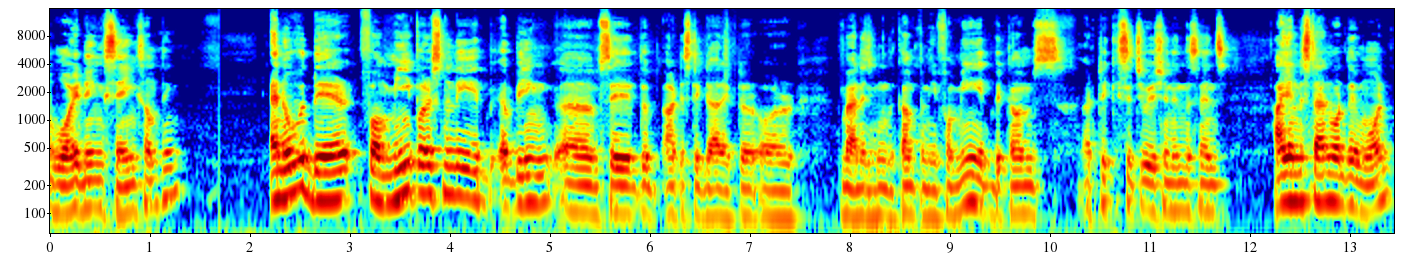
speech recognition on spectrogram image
avoiding saying something. And over there, for me personally, it, uh, being uh, say the artistic director or managing the company, for me it becomes a tricky situation in the sense I understand what they want,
